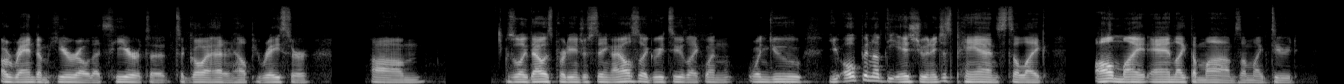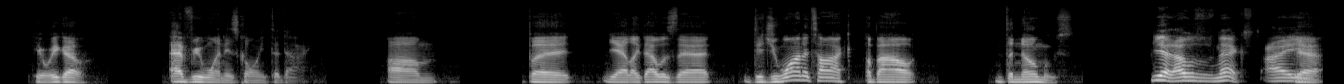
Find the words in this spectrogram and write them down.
a random hero that's here to to go ahead and help Eraser. Um, so like that was pretty interesting. I also agree too. Like when when you you open up the issue and it just pans to like All Might and like the moms. I'm like, dude, here we go. Everyone is going to die. Um, but yeah, like that was that. Did you want to talk about the Nomus? Yeah, that was next. I Yeah.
